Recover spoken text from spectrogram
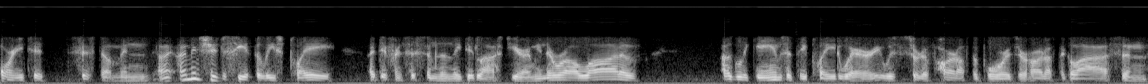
oriented system. And I, I'm interested to see if the Leafs play a different system than they did last year. I mean, there were a lot of ugly games that they played where it was sort of hard off the boards or hard off the glass, and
